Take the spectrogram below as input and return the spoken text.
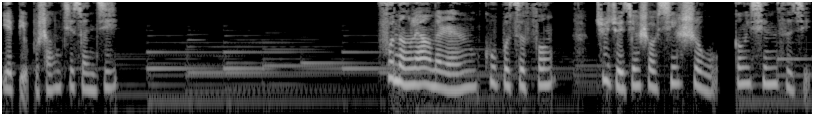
也比不上计算机。负能量的人固步自封，拒绝接受新事物，更新自己；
